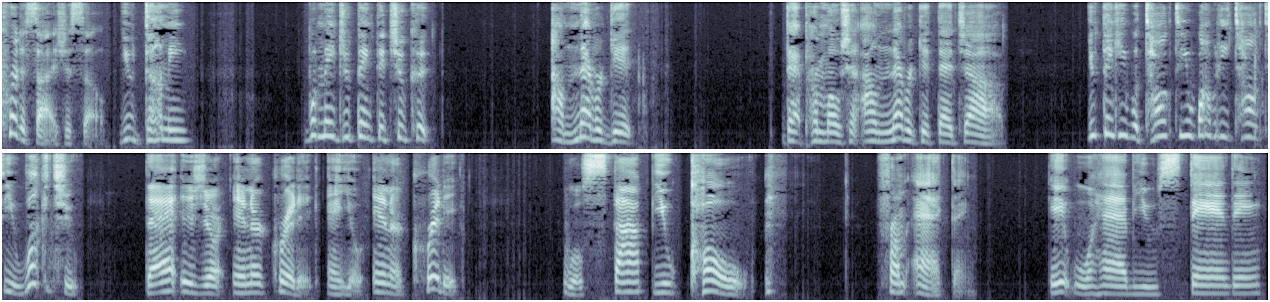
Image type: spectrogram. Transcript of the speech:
criticize yourself. You dummy. What made you think that you could? I'll never get that promotion. I'll never get that job. You think he would talk to you? Why would he talk to you? Look at you. That is your inner critic, and your inner critic will stop you cold from acting. It will have you standing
